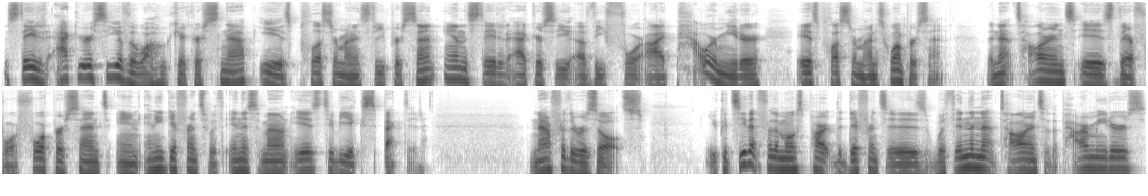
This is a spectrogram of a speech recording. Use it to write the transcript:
The stated accuracy of the Wahoo Kickr Snap is plus or minus 3%, and the stated accuracy of the 4iii power meter is plus or minus 1. The net tolerance is therefore 4%, and any difference within this amount is to be expected. Now for the results. You could see that for the most part, the difference is within the net tolerance of the power meters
